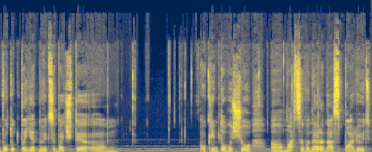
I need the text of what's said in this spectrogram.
Бо тут поєднується, бачите, ем, окрім того, що е, Марс і Венера да, спалюють,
